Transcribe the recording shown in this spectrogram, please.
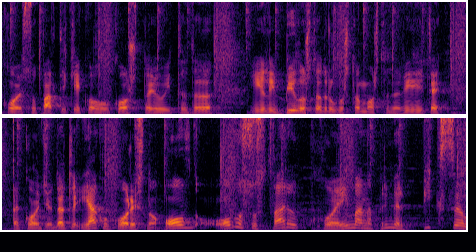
koje su patike, koliko koštaju itd. ili bilo što drugo što možete da vidite takođe. Dakle, jako korisno. Ovo, su stvari koje ima, na primjer, Pixel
